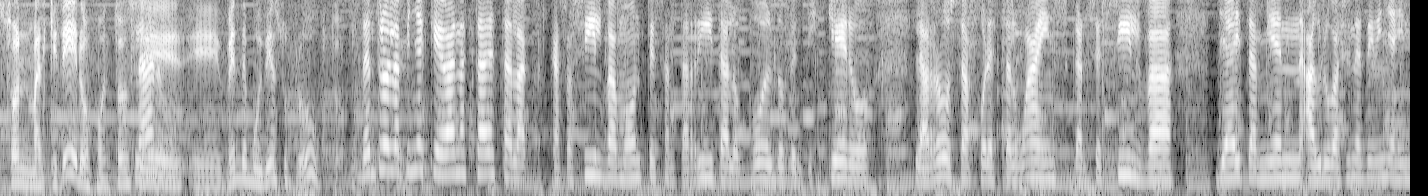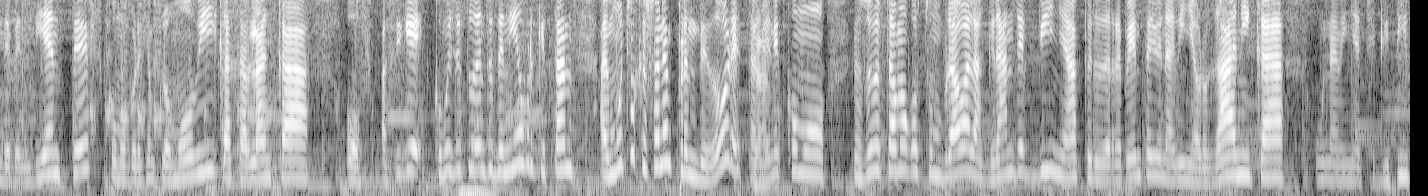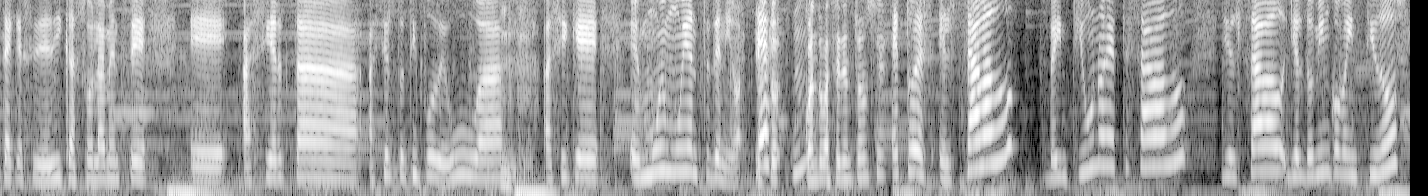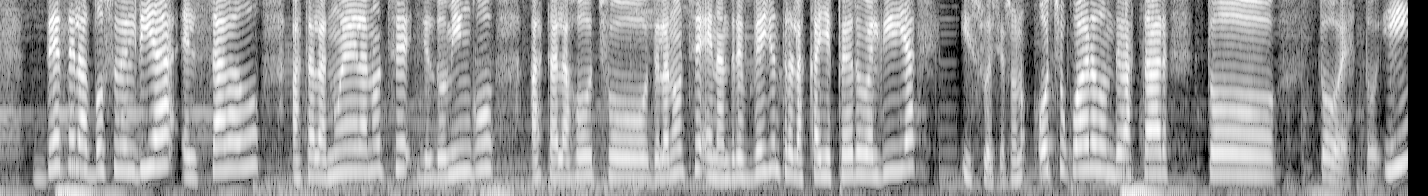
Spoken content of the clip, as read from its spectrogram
son marqueteros, pues entonces Claro. eh, venden muy bien su producto. Dentro de las viñas que van a estar está la Casa Silva, Monte, Santa Rita, Los Boldos, Ventisquero, La Rosa, Forestal Wines, Garcés Silva. Ya hay también agrupaciones de viñas independientes, como por ejemplo Movi, Casablanca Off. Así que, como dices tú, entretenido porque están, hay muchos que son emprendedores también. Claro. Es como nosotros estamos acostumbrados a las grandes viñas, pero de repente hay una viña orgánica, una viña chiquitita que se dedica solamente eh, a cierta a cierto tipo de uva. Mm. Así que es muy, muy entretenido. Esto, Es-. ¿Cuándo va a ser entonces? Esto es el sábado, 21 es este sábado, y el sábado y el domingo 22, desde las 12 del día, el sábado hasta las 9 de la noche y el domingo hasta las 8 de la noche en Andrés Bello, entre las calles Pedro Valdivia y Suecia. Son ocho cuadras donde va a estar todo, todo esto. Y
